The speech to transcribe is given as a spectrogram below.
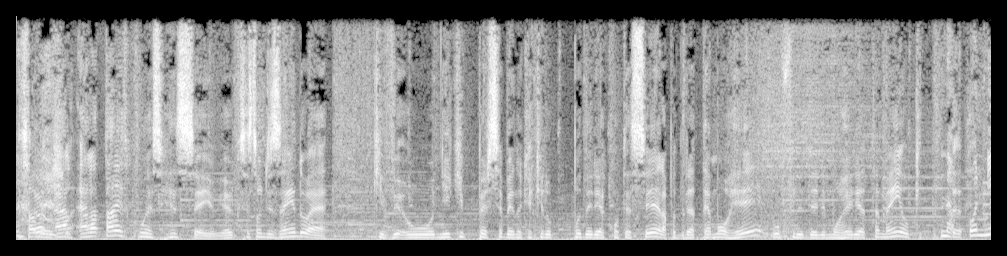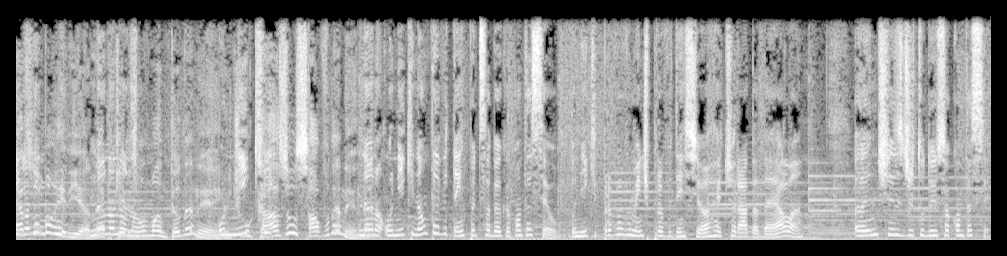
Então, Salvation. ela, ela tá com esse receio. E aí o que vocês estão dizendo é que o Nick percebendo que aquilo poderia acontecer, ela poderia até morrer, o filho dele morreria também, ou que Não, o Nick- ela não morreria, né? Não, não, Porque não, eles não. vão manter o neném. O no último Nick- caso, salva o neném. né? Não, não, o Nick não teve tempo de saber o que aconteceu. O Nick provavelmente providenciou a retirada dela antes de tudo isso acontecer.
